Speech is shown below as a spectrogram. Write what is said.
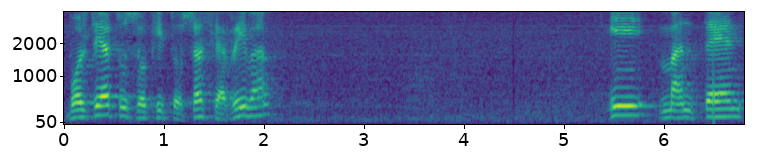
Voltea tus ojitos hacia arriba y mantén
